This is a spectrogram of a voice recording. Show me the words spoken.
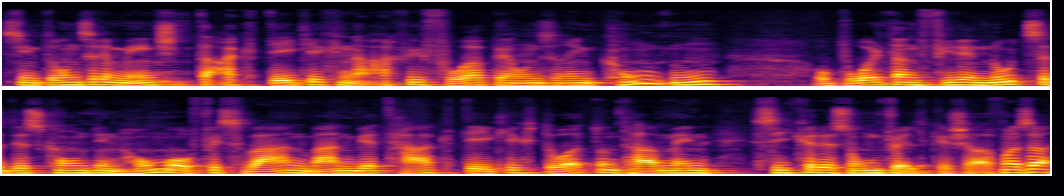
sind unsere Menschen tagtäglich nach wie vor bei unseren Kunden. Obwohl dann viele Nutzer des Kunden in Homeoffice waren, waren wir tagtäglich dort und haben ein sicheres Umfeld geschaffen. Also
